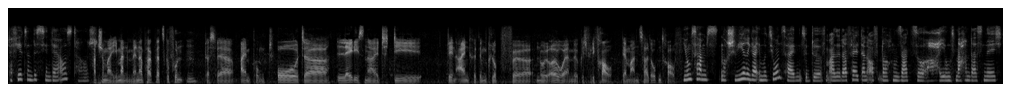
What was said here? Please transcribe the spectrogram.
Da fehlt so ein bisschen der Austausch. Hat schon mal jemand einen Männerparkplatz gefunden? Das wäre ein Punkt. Oder Ladies Night, die den Eintritt im Club für 0 Euro ermöglicht für die Frau. Der Mann zahlt obendrauf. Jungs haben es noch schwieriger, Emotionen zeigen zu dürfen. Also da fällt dann oft noch ein Satz so, oh, Jungs machen das nicht,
